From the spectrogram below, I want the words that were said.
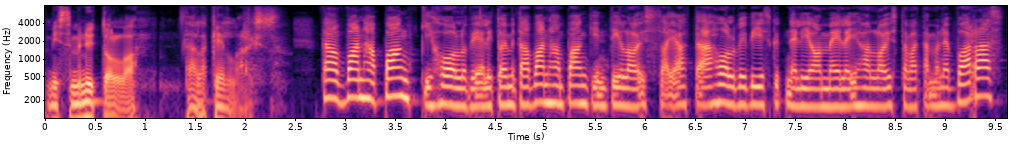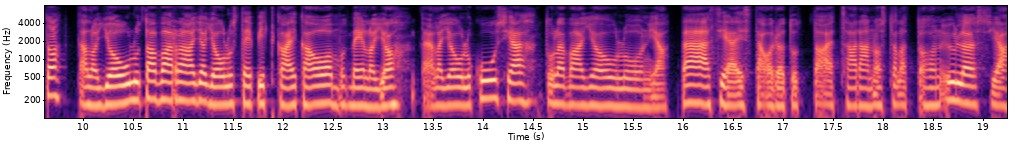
missä me nyt ollaan täällä kellarissa? Tämä on vanha pankkiholvi, eli toimitaan vanhan pankin tiloissa ja tämä holvi 54 on meille ihan loistava tämmöinen varasto. Täällä on joulutavaraa jo, joulusta ei pitkä aika ole, mutta meillä on jo täällä joulukuusia tulevaan jouluun ja pääsiäistä odotuttaa, että saadaan nostella tuohon ylös ja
